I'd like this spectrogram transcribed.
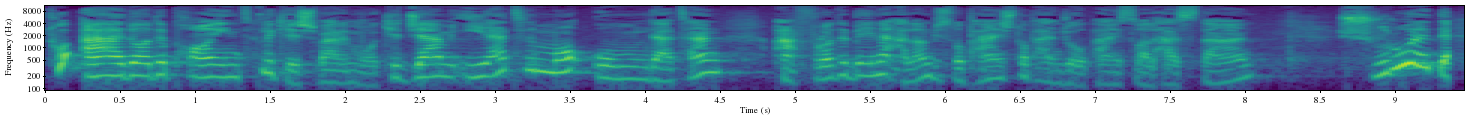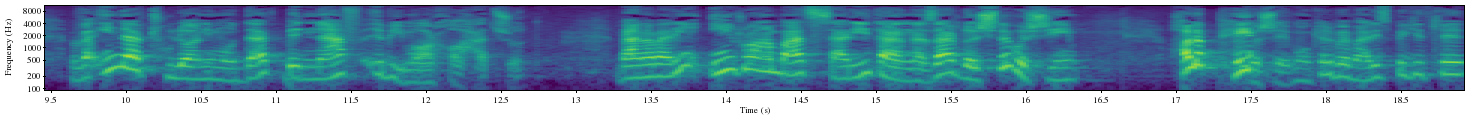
تو اعداد پایین کشور ما که جمعیت ما عمدتا افراد بین الان 25 تا 55 سال هستند شروع و این در طولانی مدت به نفع بیمار خواهد شد. بنابراین این رو هم باید سریع در نظر داشته باشیم. حالا پی باشه. ممکنه به مریض بگید که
